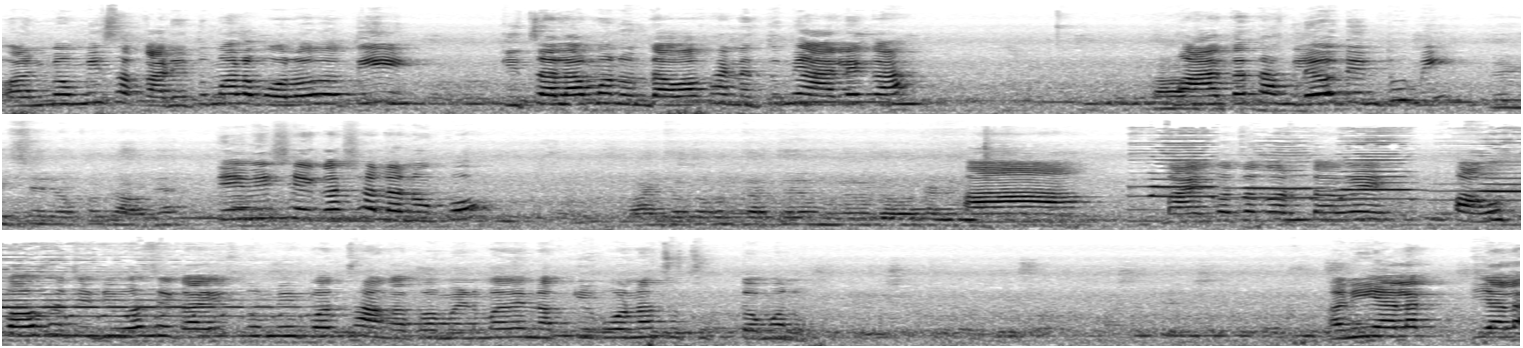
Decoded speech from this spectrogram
आणि मग मी सकाळी तुम्हाला बोलत होती की चला म्हणून दवाखान्यात. तुम्ही आले का? मग आता थकले होते ना तुम्ही? ते विषय नको जाऊ द्या. ते विषय कशाला नको? बायकोचं पण कर्तव्य मुलाला दवाखान्यात. हा. बायकोचं कर्तव्य आहे. पाऊस पावसाचे दिवस आहे काही तुम्ही पण सांगा कमेंटमध्ये नक्की कोणाचं चुकतं म्हणून. आणि याला याला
